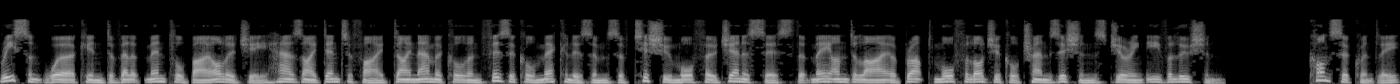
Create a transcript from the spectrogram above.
Recent work in developmental biology has identified dynamical and physical mechanisms of tissue morphogenesis that may underlie abrupt morphological transitions during evolution. Consequently,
